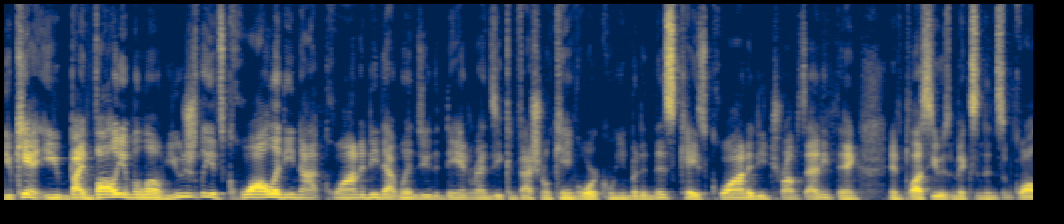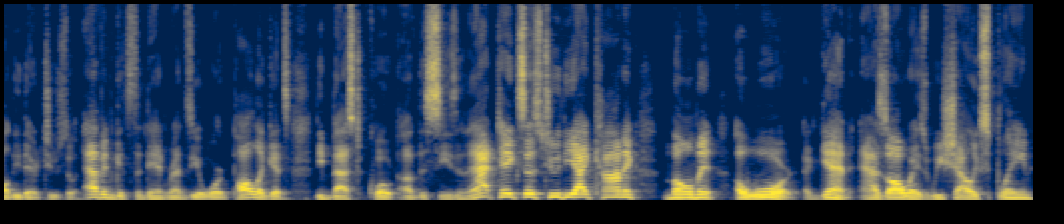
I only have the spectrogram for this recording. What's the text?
You can't you by volume alone. Usually it's quality, not quantity, that wins you the Dan Renzi confessional king or queen. But in this case, quantity trumps anything. And plus, he was mixing in some quality there too. So Evan gets the Dan Renzi award. Paula gets the best quote of the season. And that takes us to the iconic moment award. Again, as always, we shall explain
